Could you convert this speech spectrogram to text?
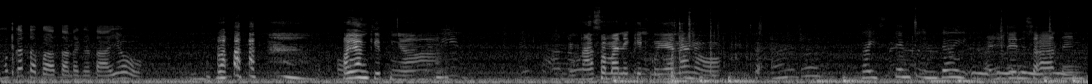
magkataba talaga tayo. Ay, ang cute niya. Yung nasa manikin ko yan ano. Size 10 to Inday. Ay, din sa atin.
